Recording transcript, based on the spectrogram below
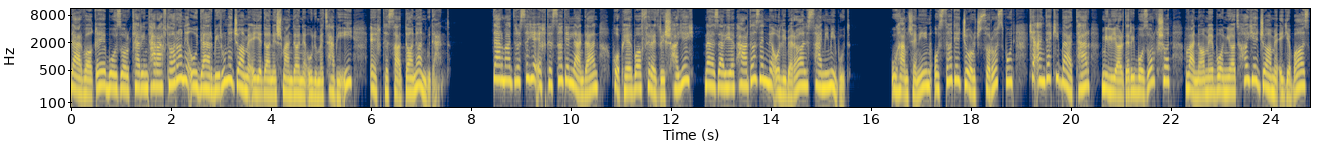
در واقع بزرگترین طرفداران او در بیرون جامعه دانشمندان علوم طبیعی اقتصاددانان بودند. در مدرسه اقتصاد لندن، پوپر با فردریش هایک نظریه پرداز نئولیبرال صمیمی بود او همچنین استاد جورج سوروس بود که اندکی بعدتر میلیاردری بزرگ شد و نام بنیادهای جامعه باز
